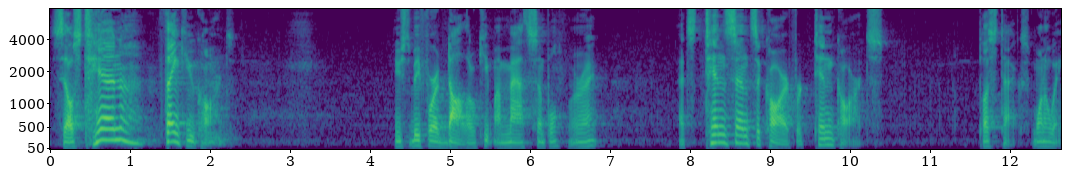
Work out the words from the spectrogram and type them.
sells 10 thank you cards. Used to be for a dollar. Keep my math simple, all right? That's 10 cents a card for 10 cards, plus tax, 108.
